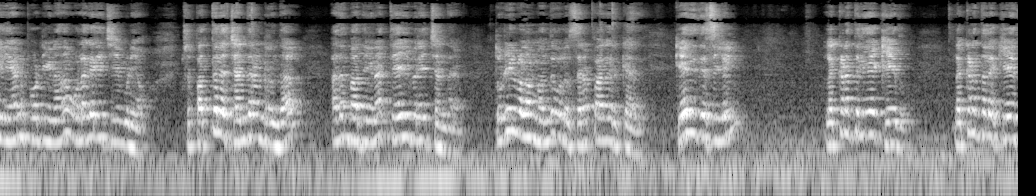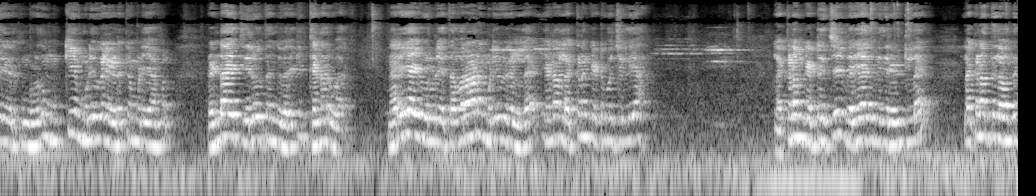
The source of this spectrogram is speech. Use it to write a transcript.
இல்லையான்னு போட்டிங்கன்னா தான் உலகறிய செய்ய முடியும். ஸோ பத்தில் சந்திரன் இருந்தால் அது பார்த்தீங்கன்னா தேய்பிரை சந்திரன். தொழில் வளம் வந்து ஒரு சிறப்பாக இருக்காது. கேது திசையில் லக்கணத்திலேயே கேது. லக்கணத்தில் கேது எடுக்கும்பொழுது முக்கிய முடிவுகளை எடுக்க முடியாமல் ரெண்டாயிரத்தி இருபத்தஞ்சு வரைக்கும் திணறுவார். நிறையா இவருடைய தவறான முடிவுகளில் ஏன்னா லக்கணம் கெட்டு போச்சு இல்லையா? லக்கணம் கெட்டுச்சு விரையாதிபதி ரெண்டில். லக்கணத்தில் வந்து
